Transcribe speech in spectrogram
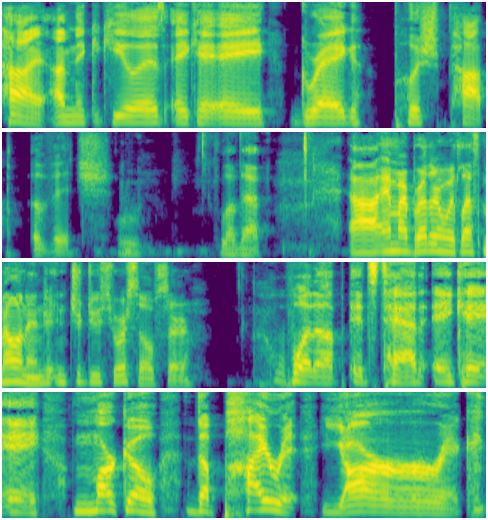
Hi, I'm Nick Aquiles, aka Greg Push Popovich. Love that. Uh, and my brother with less melanin. Introduce yourself, sir. What up? It's Tad, aka Marco the Pirate Yarrick.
